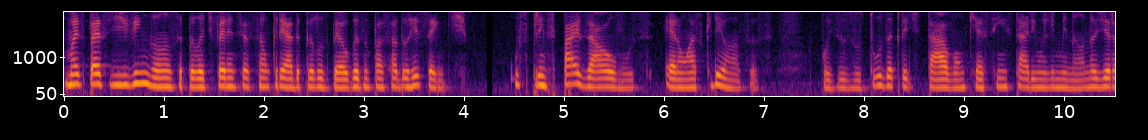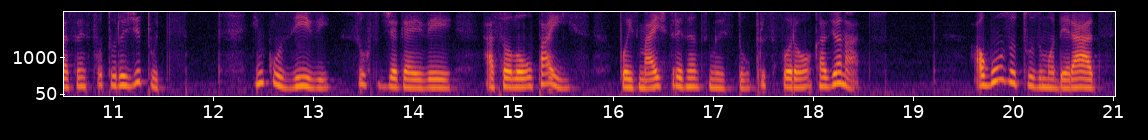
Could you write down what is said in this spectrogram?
uma espécie de vingança pela diferenciação criada pelos belgas no passado recente. Os principais alvos eram as crianças, pois os Hutus acreditavam que assim estariam eliminando as gerações futuras de Tuts. Inclusive, surto de HIV assolou o país, pois mais de 300 mil estupros foram ocasionados. Alguns Hutus moderados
